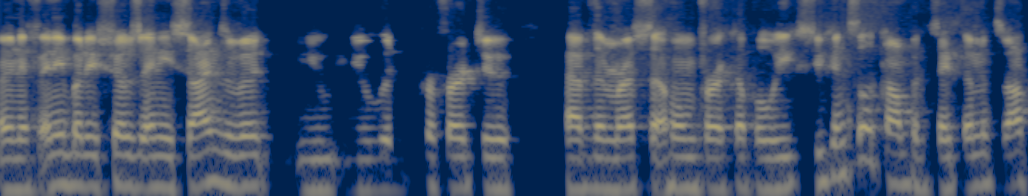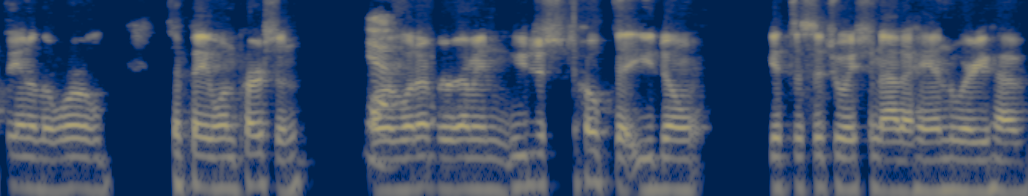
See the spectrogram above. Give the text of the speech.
I mean, if anybody shows any signs of it, you you would prefer to have them rest at home for a couple weeks. You can still compensate them. It's not the end of the world to pay one person yeah. or whatever. I mean, you just hope that you don't get the situation out of hand where you have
